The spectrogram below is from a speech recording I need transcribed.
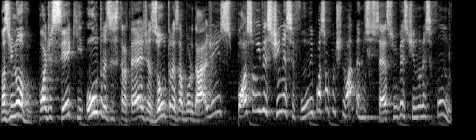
Mas, de novo, pode ser que outras estratégias, outras abordagens possam investir nesse fundo e possam continuar tendo sucesso investindo nesse fundo.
